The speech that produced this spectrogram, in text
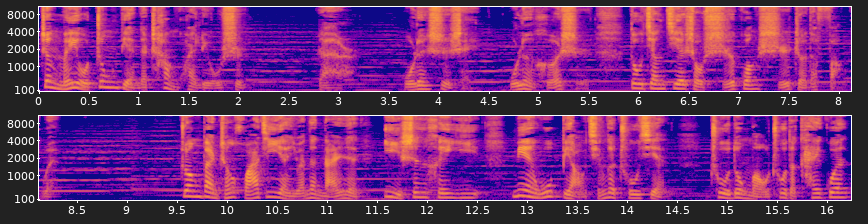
正没有终点的畅快流逝，然而，无论是谁，无论何时，都将接受时光使者的访问。装扮成滑稽演员的男人，一身黑衣，面无表情的出现，触动某处的开关，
